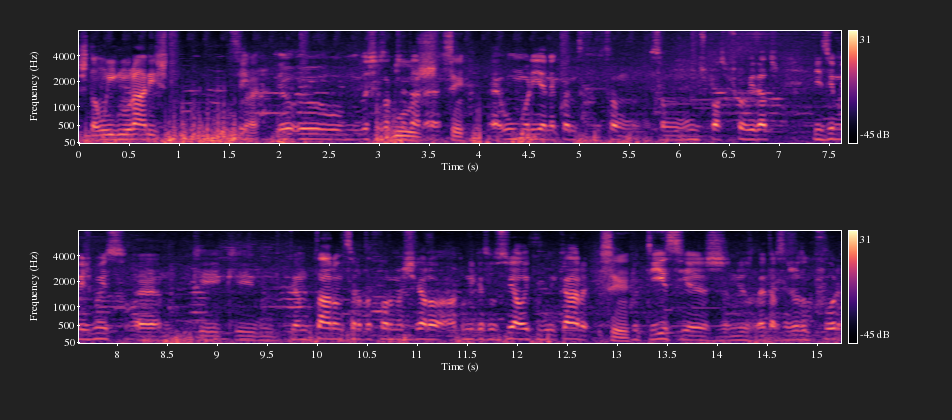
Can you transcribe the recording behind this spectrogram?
estão a ignorar isto. Sim, é? eu, eu deixa só acrescentar. Os- eh, sim. eh, o Mariana, quando são, são um dos próximos convidados, dizia mesmo isso, que, que tentaram de certa forma chegar à à comunicação social e publicar Sim. notícias, newsletters, seja do que for,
